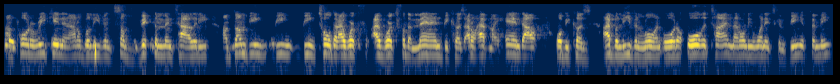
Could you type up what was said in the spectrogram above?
I'm Puerto Rican and I don't believe in some victim mentality. I'm done being being being told that I work for, I worked for the man because I don't have my hand out or because I believe in law and order all the time, not only when it's convenient for me.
